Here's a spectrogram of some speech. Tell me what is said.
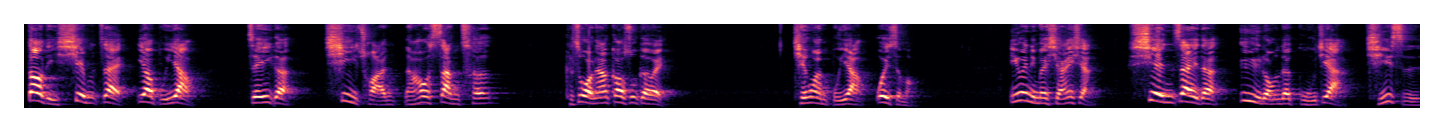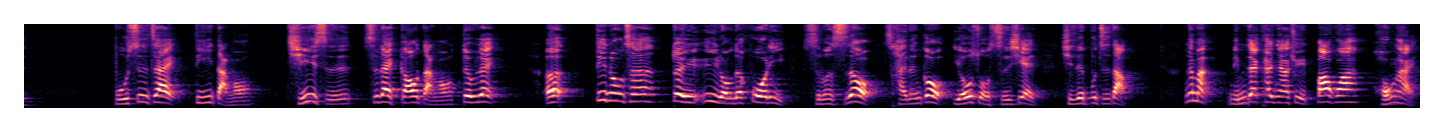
到底现在要不要这一个弃船然后上车？可是我呢要告诉各位，千万不要。为什么？因为你们想一想。现在的玉龙的股价其实不是在低档哦，其实是在高档哦，对不对？而电动车对于玉龙的获利什么时候才能够有所实现？其实不知道。那么你们再看下去，包括红海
